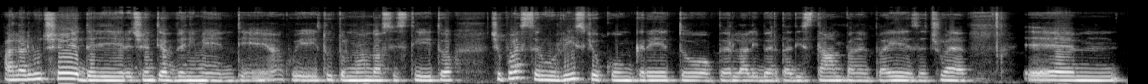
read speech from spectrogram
alla luce dei recenti avvenimenti a cui tutto il mondo ha assistito, ci può essere un rischio concreto per la libertà di stampa nel paese? Cioè, ehm,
